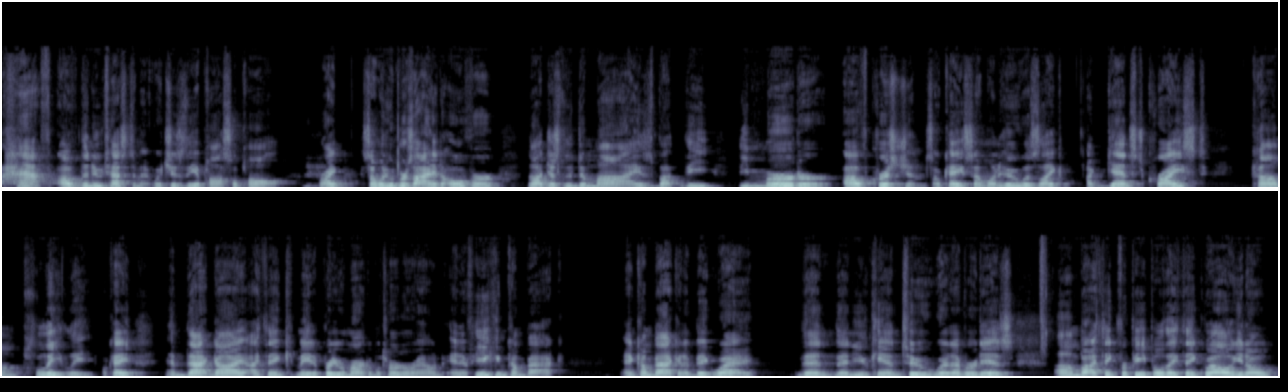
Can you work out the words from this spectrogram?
half of the New Testament, which is the Apostle Paul mm-hmm. right? Someone who presided over not just the demise, but the the murder of Christians. Okay, someone who was like against Christ completely. Okay, and that guy I think made a pretty remarkable turnaround. And if he can come back and come back in a big way, then then you can too, whatever it is. Um, but I think for people, they think, well, you know,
